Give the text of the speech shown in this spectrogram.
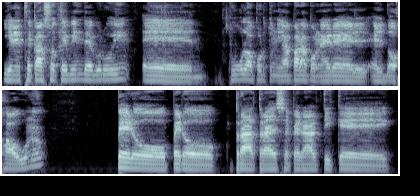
Y en este caso Kevin De Bruyne eh, tuvo la oportunidad para poner el, 2 a 1. Pero, pero tras ese penalti que,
